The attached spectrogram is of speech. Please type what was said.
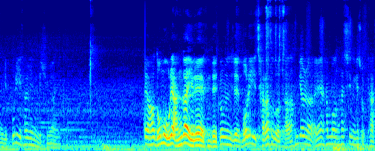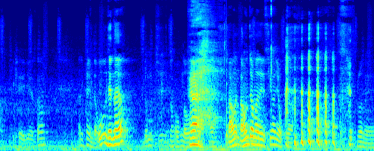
여기 뿌리 살리는 게 중요하니까. 아 너무 오래 안 가 이래. 근데 그러면 이제 머리 자라서 그렇다. 한결에 한 번 하시는 게 좋다. 이렇게 얘기해서 하는 편입니다. 5분 됐나요? 너무 5분 넘어 아, 나, 나 혼자만의 시간이 없구나. 그러네.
